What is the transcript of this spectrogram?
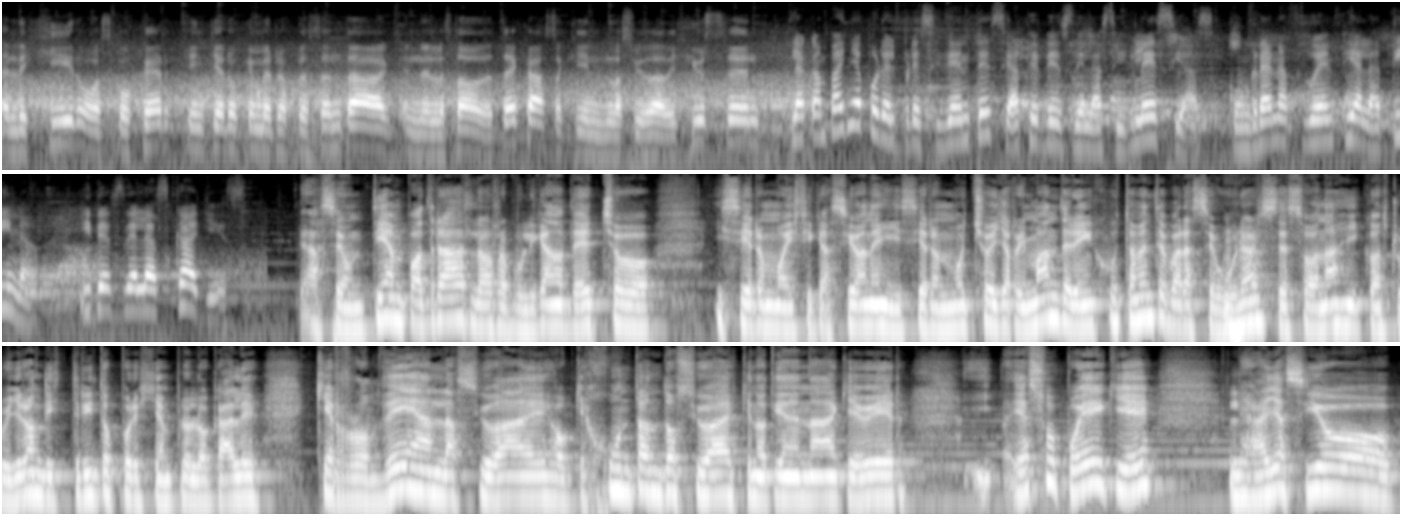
elegir o escoger quién quiero que me representa en el estado de Texas, aquí en la ciudad de Houston. La campaña por el presidente se hace desde las iglesias, con gran afluencia latina, y desde las calles, Hace un tiempo atrás los republicanos de hecho hicieron modificaciones, hicieron mucho gerrymandering justamente para asegurarse zonas y construyeron distritos, por ejemplo, locales que rodean las ciudades o que juntan dos ciudades que no tienen nada que ver. Y eso puede que les haya sido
